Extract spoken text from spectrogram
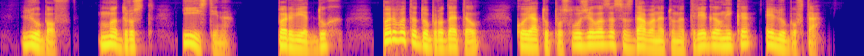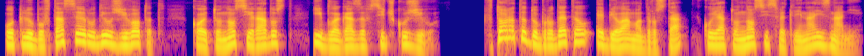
– любов, мъдрост и истина. Първият дух, първата добродетел, която послужила за създаването на триъгълника, е любовта. От любовта се е родил животът, който носи радост и блага за всичко живо. Втората добродетел е била мъдростта, която носи светлина и знание.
